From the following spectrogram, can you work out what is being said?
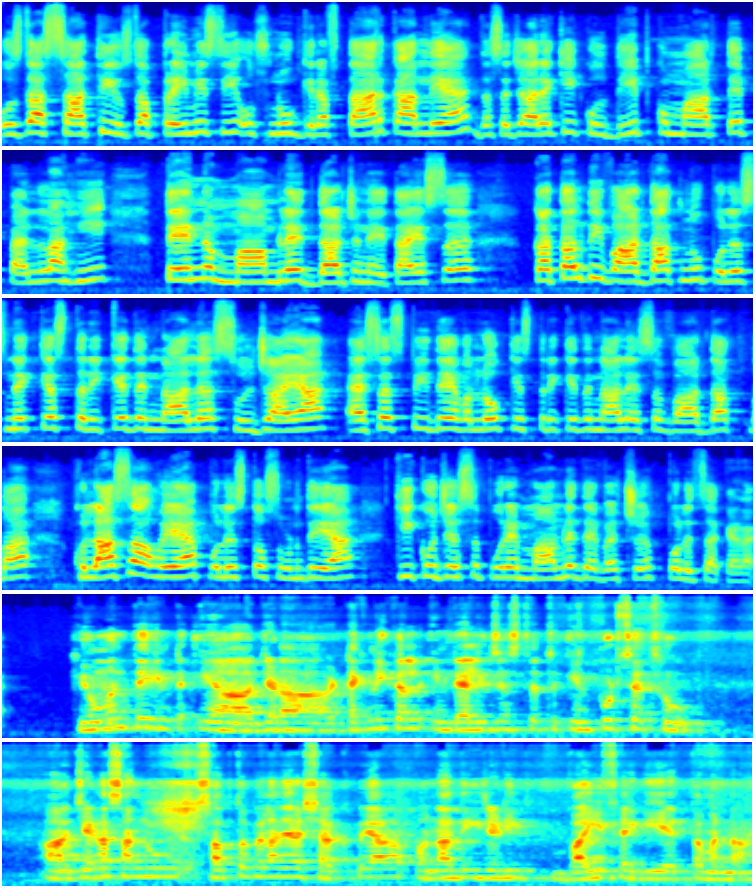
ਉਸ ਦਾ ਸਾਥੀ ਉਸ ਦਾ ਪ੍ਰੇਮੀ ਸੀ ਉਸ ਨੂੰ ਗ੍ਰਿਫਤਾਰ ਕਰ ਲਿਆ ਦੱਸਿਆ ਜਾ ਰਿਹਾ ਕਿ ਕੁਲਦੀਪ ਕੁਮਾਰ ਤੇ ਪਹਿਲਾਂ ਹੀ ਤਿੰਨ ਮਾਮਲੇ ਦਰਜ ਨੇ। ਤਾਂ ਇਸ ਕਤਲ ਦੀ ਵਾਰਦਾਤ ਨੂੰ ਪੁਲਿਸ ਨੇ ਕਿਸ ਤਰੀਕੇ ਦੇ ਨਾਲ ਸੁਲਝਾਇਆ? ਐਸਐਸਪੀ ਦੇ ਵੱਲੋਂ ਕਿਸ ਤਰੀਕੇ ਦੇ ਨਾਲ ਇਸ ਵਾਰਦਾਤ ਦਾ ਖੁਲਾਸਾ ਹੋਇਆ? ਪੁਲਿਸ ਤੋਂ ਸੁਣਦੇ ਆ ਕੀ ਕੁਝ ਇਸ ਪੂਰੇ ਮਾਮਲੇ ਦੇ ਵਿੱਚ ਪੁਲਿਸ ਦਾ ਕਹਿਣਾ ਹੈ। ਹਿਊਮਨ ਤੇ ਇੰਟ- ਜਿਹੜਾ ਟੈਕਨੀਕਲ ਇੰਟੈਲੀਜੈਂਸ ਦੇ ਇਨਪੁਟ ਦੇ ਥਰੂ ਜਿਹੜਾ ਸਾਨੂੰ ਸਭ ਤੋਂ ਪਹਿਲਾਂ ਜਿਹੜਾ ਸ਼ੱਕ ਪਿਆ, ਉਹਨਾਂ ਦੀ ਜਿਹੜੀ ਵਾਈਫ ਹੈਗੀ ਹੈ ਤਮੰਨਾ,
